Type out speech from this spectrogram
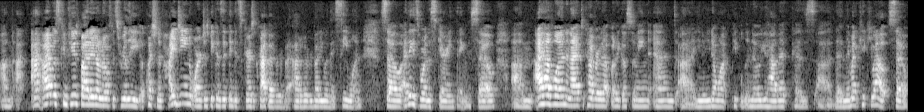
Um, I, I, was confused by it. I don't know if it's really a question of hygiene or just because they think it scares the crap out of everybody when they see one. So I think it's more the scaring thing. So um, I have one and I have to cover it up when I go swimming and uh, you know you don't want people to know you have it because uh, then they might kick you out. So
